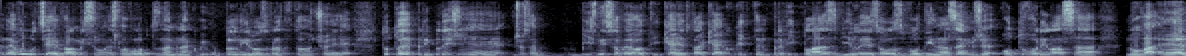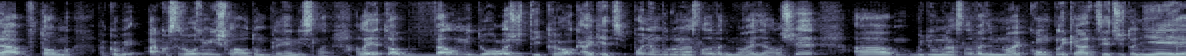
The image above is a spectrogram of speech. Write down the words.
revolúcia je veľmi silné slovo, lebo to znamená akoby úplný rozvrat toho, čo je. Toto je približne, čo sa biznisového týka, je to také, ako keď ten prvý plás vyliezol z vody na zem, že otvorila sa nová éra v tom, akoby, ako sa rozmýšľa o tom priemysle. Ale je to veľmi dôležitý krok, aj keď po ňom budú nasledovať mnohé ďalšie a budú nasledovať mnohé komplikácie, čiže to nie je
